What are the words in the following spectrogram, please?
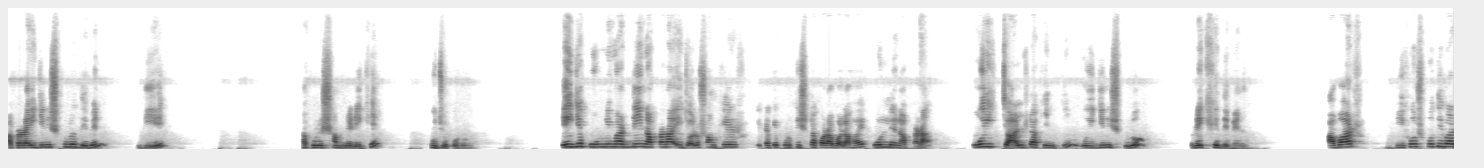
আপনারা এই জিনিসগুলো দেবেন, দিয়ে ঠাকুরের সামনে রেখে পুজো করুন। এই যে পূর্ণিমার দিন আপনারা এই জলসংখ্যের এটাকে প্রতিষ্ঠা করা বলা হয়, করলেন আপনারা, ওই চালটা কিন্তু ওই জিনিসগুলো রেখে দেবেন। আবার বৃহস্পতিবার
